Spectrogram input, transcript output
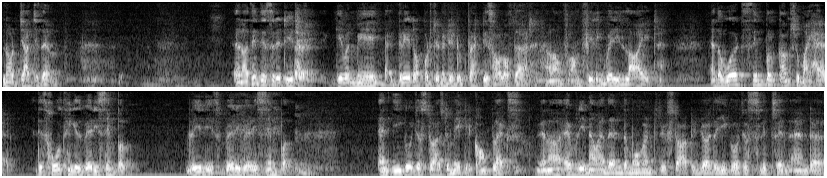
not judge them. And I think this retreat has given me a great opportunity to practice all of that. And I'm, I'm feeling very light. And the word simple comes to my head. This whole thing is very simple. Really, it's very, very simple and ego just tries to make it complex you know every now and then the moment you start to enjoy the ego just slips in and uh,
